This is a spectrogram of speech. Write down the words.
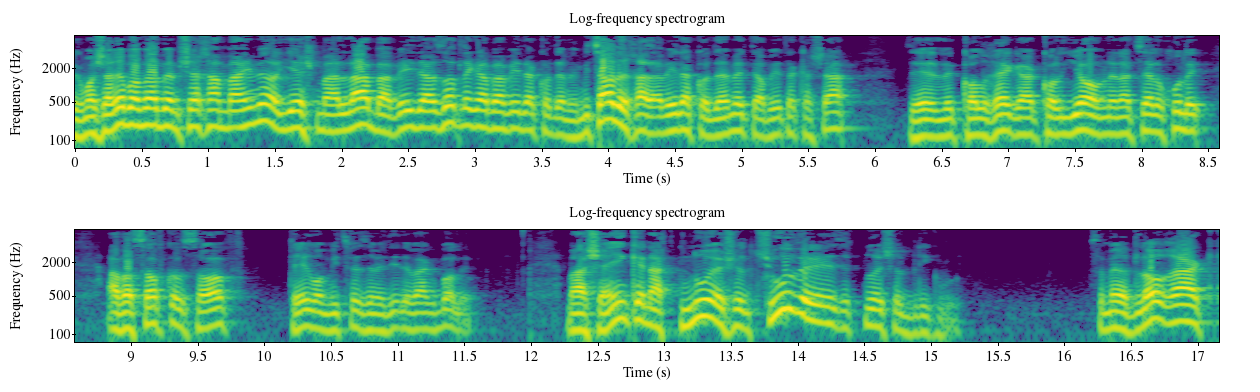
וכמו שהרב אומר בהמשך המיימר, יש מעלה באבידה הזאת לגבי האבידה הקודמת. מצד אחד, האבידה הקודמת היא הרבה יותר קשה, זה לכל רגע, כל יום, לנצל וכולי, אבל סוף כל סוף, תירו מצווה זה מדידה והגבולת. מה שאין כן התנועה של תשובה זה תנועה של בלי גבול. זאת אומרת, לא רק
